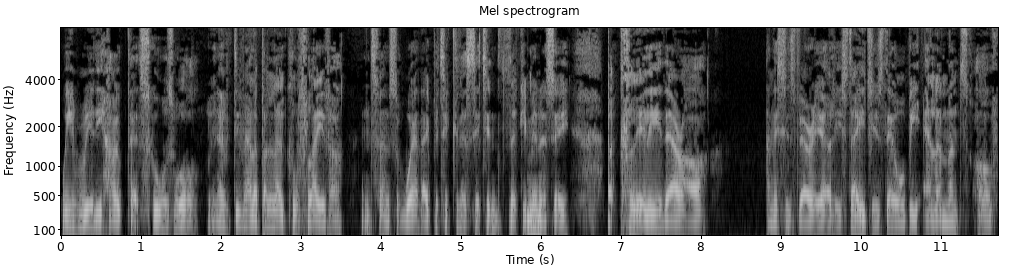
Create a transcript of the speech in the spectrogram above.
we really hope that schools will, you know, develop a local flavour in terms of where they particularly sit in the community. But clearly there are, and this is very early stages, there will be elements of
